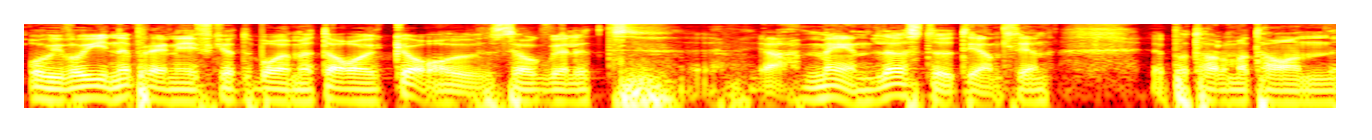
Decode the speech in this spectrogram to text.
och vi var inne på det när IFK Göteborg mötte AIK och såg väldigt ja, menlöst ut egentligen. På tal om att ha en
